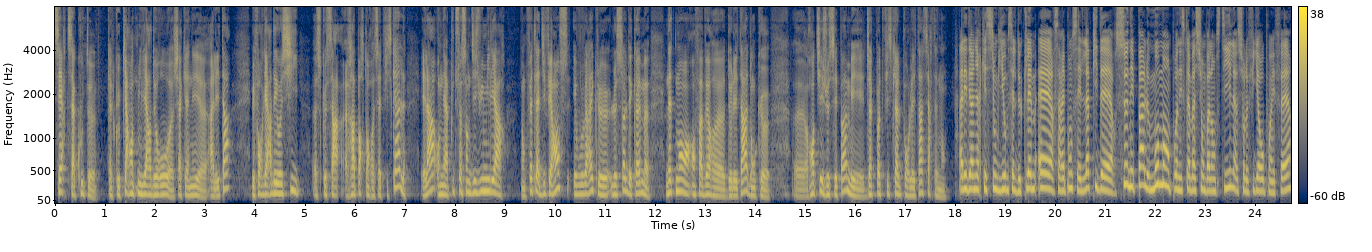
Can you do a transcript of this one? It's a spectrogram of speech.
Certes, ça coûte euh, quelques 40 milliards d'euros euh, chaque année euh, à l'État, mais il faut regarder aussi ce que ça rapporte en recettes fiscales. Et là, on est à plus de 78 milliards. Donc faites la différence et vous verrez que le, solde est quand même nettement en faveur de l'État. Donc rentier, je ne sais pas, mais jackpot fiscal pour l'État, certainement. Allez, dernière question, Guillaume, celle de Clem R. Sa réponse est lapidaire. Ce n'est pas le moment, point d'exclamation, balance-t-il sur le Figaro.fr. Mais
